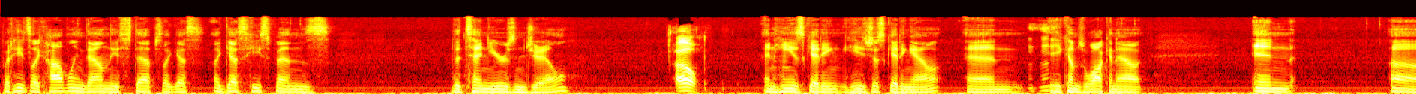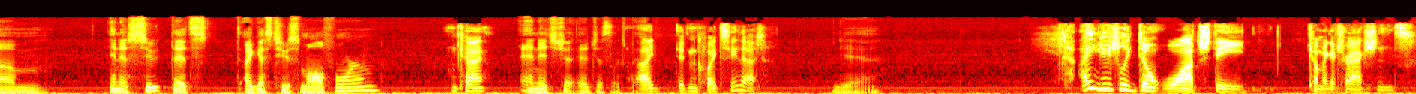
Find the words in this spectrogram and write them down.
But he's like hobbling down these steps. I guess. I guess he spends the ten years in jail, Oh. and he's getting. He's just getting out, and Mhm. he comes walking out in, um, in a suit that's I guess too small for him, Okay. and it's just it just looks bad. I didn't quite see that. yeah. I usually don't watch the coming attractions.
